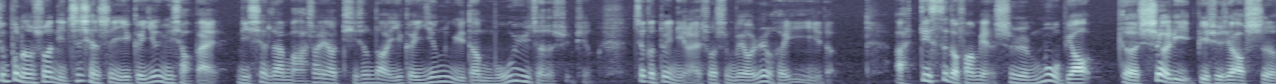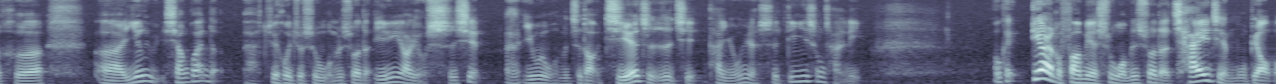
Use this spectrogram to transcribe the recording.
就不能说你之前是一个英语小白，你现在马上要提升到一个英语的母语者的水平，这个对你来说是没有任何意义的啊。第四个方面是目标。的设立必须要是和呃英语相关的啊，最后就是我们说的一定要有实现啊，因为我们知道截止日期它永远是第一生产力。OK，第二个方面是我们说的拆解目标，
